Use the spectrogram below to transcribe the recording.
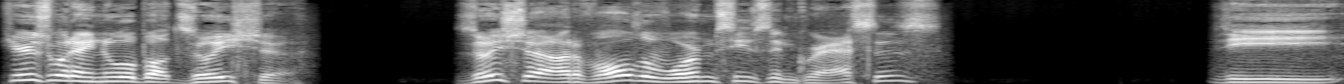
here's what I know about zoysia. Zoysia, out of all the warm season grasses, the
